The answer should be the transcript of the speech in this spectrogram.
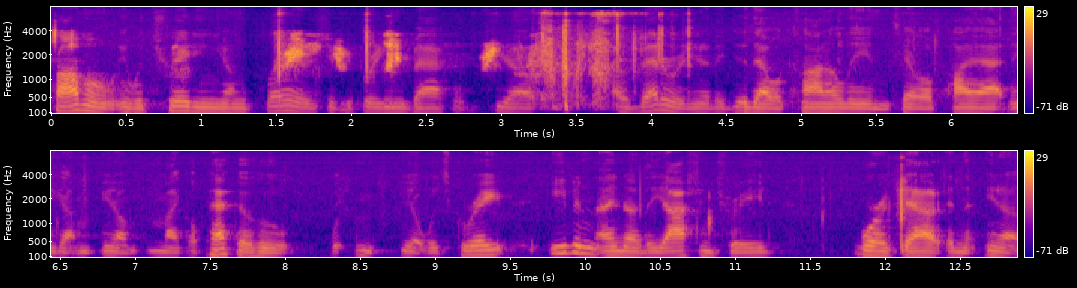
problem with trading young players if you're bringing back, you know, a veteran. You know, they did that with Connolly and Taylor Pyatt, and they got you know Michael Peca, who you know was great. Even I know the Yashin trade worked out, and you know,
